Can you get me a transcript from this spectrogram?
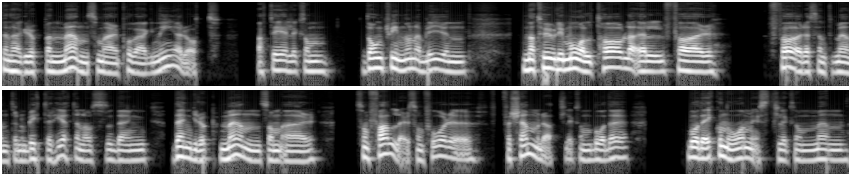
den här gruppen män som är på väg neråt. Att det är liksom, de kvinnorna blir ju en naturlig måltavla för för resentimenten och bitterheten hos den, den grupp män som, är, som faller, som får det försämrat, liksom både, både ekonomiskt, liksom, men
